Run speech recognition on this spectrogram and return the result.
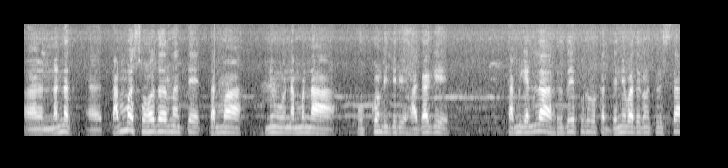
ಆ, ನನ್ನ ಆ, ತಮ್ಮ ಸಹೋದರನಂತೆ ತಮ್ಮ ನೀವು ನಮ್ಮನ್ನು ಒಪ್ಕೊಂಡಿದ್ದೀರಿ. ಹಾಗಾಗಿ ತಮಗೆಲ್ಲ ಹೃದಯಪೂರ್ವಕ ಧನ್ಯವಾದಗಳನ್ನು ತಿಳಿಸ್ತಾ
